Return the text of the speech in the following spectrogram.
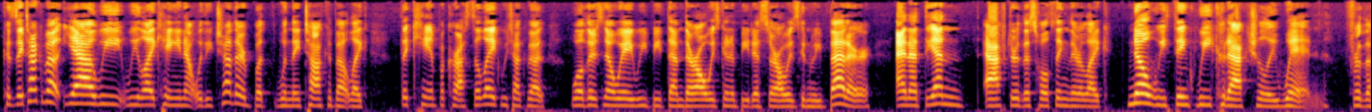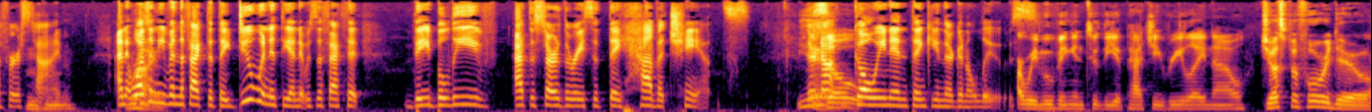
because they talk about yeah we we like hanging out with each other, but when they talk about like the camp across the lake, we talk about well there's no way we beat them. They're always going to beat us. They're always going to be better. And at the end, after this whole thing, they're like, no, we think we could actually win for the 1st mm-hmm. time. And it wasn't even the fact that they do win at the end. It was the fact that they believe at the start of the race that they have a chance. They're not So- going in thinking they're going to lose. Are we moving into the Apache relay now? Just before we do,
